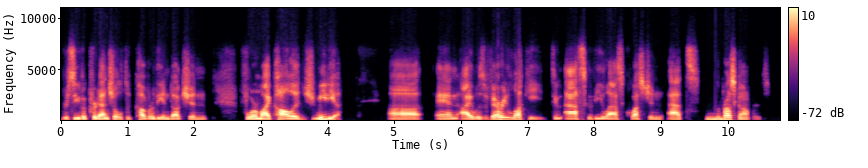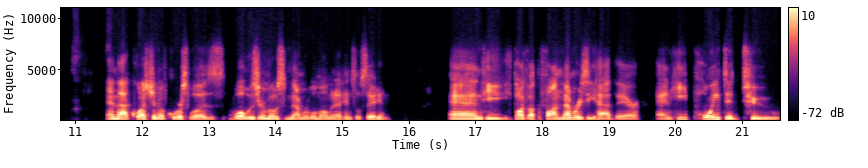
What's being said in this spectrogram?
receive a credential to cover the induction for my college media. Uh, and I was very lucky to ask the last question at mm. the hmm. press conference. And that question, of course, was what was your most memorable moment at Hinchliffe Stadium? And he, he talked about the fond memories he had there. And he pointed to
